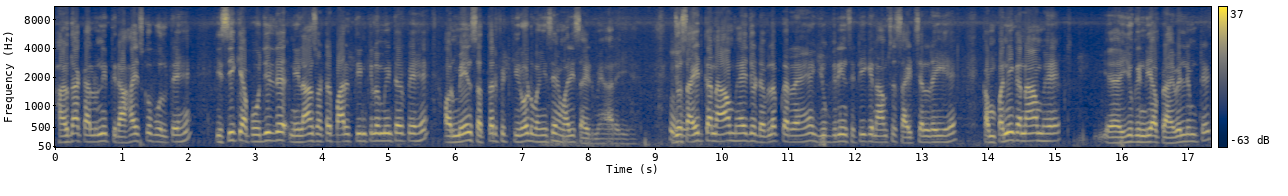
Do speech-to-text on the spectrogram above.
हरदा कॉलोनी तिराहा इसको बोलते हैं। इसी के अपोजिट नीलांश वाटर पार्क तीन किलोमीटर पे है और मेन सत्तर फीट की रोड वहीं से हमारी साइड में आ रही है। जो साइट का नाम है जो डेवलप कर रहे हैं युग ग्रीन सिटी के नाम से साइट चल रही है। कंपनी का नाम है युग इंडिया प्राइवेट लिमिटेड।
